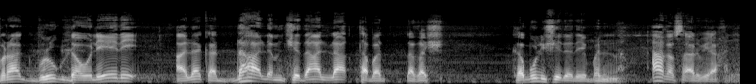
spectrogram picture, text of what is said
برګ بروک ډولې دی هلکه دا علم چې دا الله ته به دغه شي قبول شي د دې بل نه هغه څاروي اخلي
